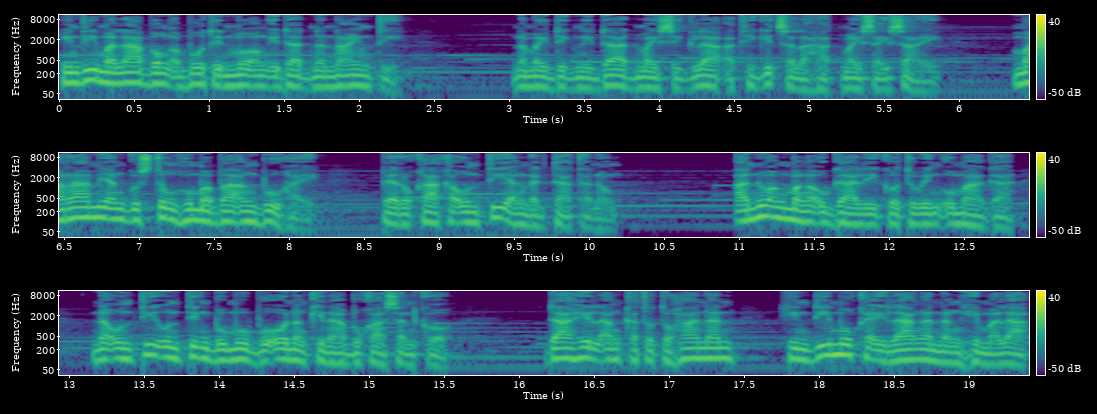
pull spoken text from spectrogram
hindi malabong abutin mo ang edad na 90, na may dignidad, may sigla at higit sa lahat may saysay. Marami ang gustong humaba ang buhay, pero kakaunti ang nagtatanong. Ano ang mga ugali ko tuwing umaga na unti-unting bumubuo ng kinabukasan ko? Dahil ang katotohanan, hindi mo kailangan ng himala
